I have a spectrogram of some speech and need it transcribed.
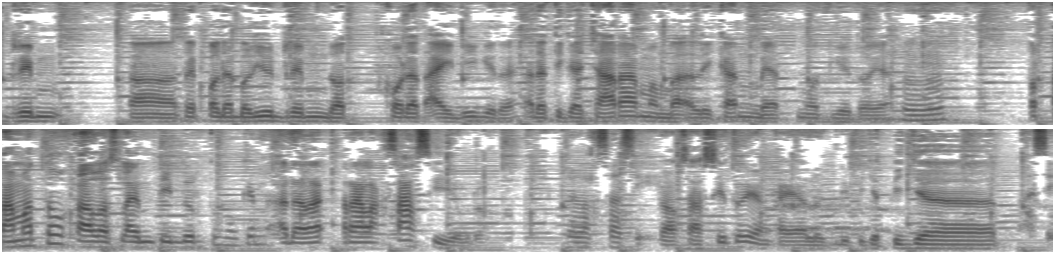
Dream uh, www.dream.co.id gitu ya. Ada tiga cara membalikan bad mood gitu ya. Mhm. Pertama tuh kalau selain tidur tuh mungkin ada re- relaksasi ya bro. relaksasi Relaksasi tuh yang kayak lu dipijet-pijet, asik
